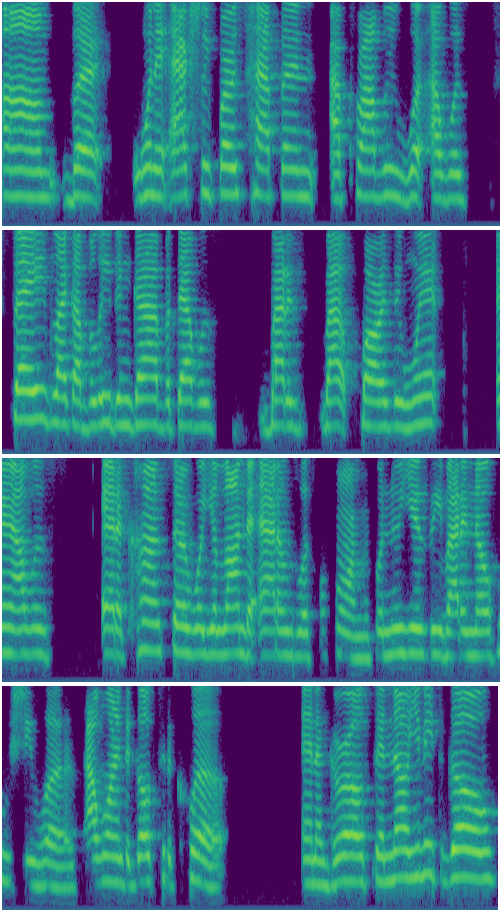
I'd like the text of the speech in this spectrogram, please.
Um, but when it actually first happened, I probably what I was saved, like I believed in God, but that was about as about far as it went. And I was at a concert where Yolanda Adams was performing for New Year's Eve. I didn't know who she was. I wanted to go to the club, and a girl said, "No, you need to go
